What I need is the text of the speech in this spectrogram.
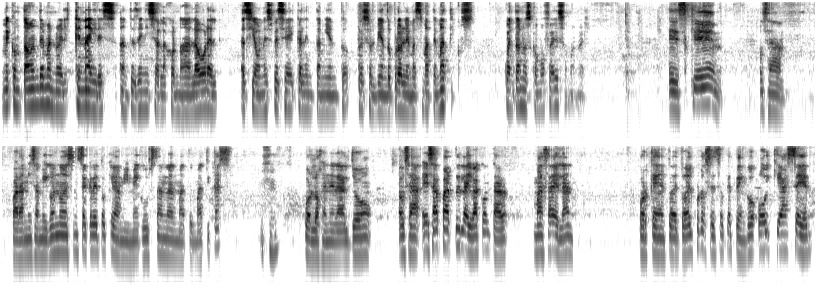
Me contaban de Manuel que en Aires, antes de iniciar la jornada laboral, hacía una especie de calentamiento resolviendo problemas matemáticos. Cuéntanos cómo fue eso, Manuel. Es que, o sea, para mis amigos no es un secreto que a mí me gustan las matemáticas. Por lo general yo, o sea, esa parte la iba a contar más adelante. Porque dentro de todo el proceso que tengo hoy que hacer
